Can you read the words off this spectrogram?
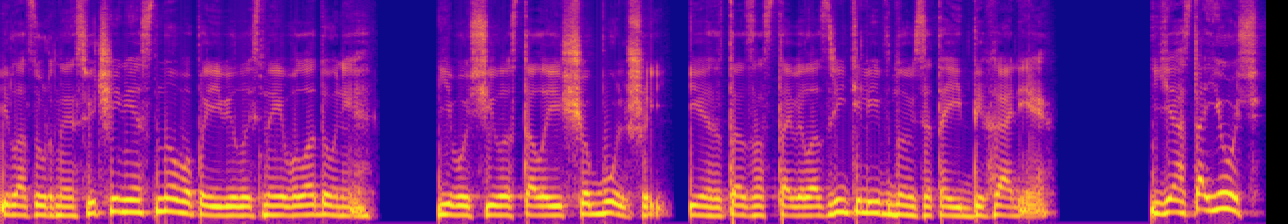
и лазурное свечение снова появилось на его ладони. Его сила стала еще большей, и это заставило зрителей вновь затаить дыхание. «Я сдаюсь!»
